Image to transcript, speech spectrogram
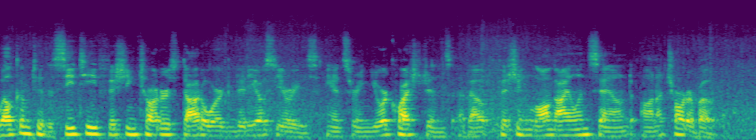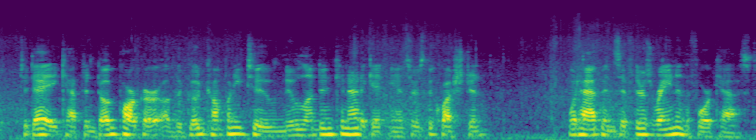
Welcome to the ctfishingcharters.org video series answering your questions about fishing Long Island Sound on a charter boat. Today, Captain Doug Parker of the Good Company 2, New London, Connecticut answers the question, what happens if there's rain in the forecast?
